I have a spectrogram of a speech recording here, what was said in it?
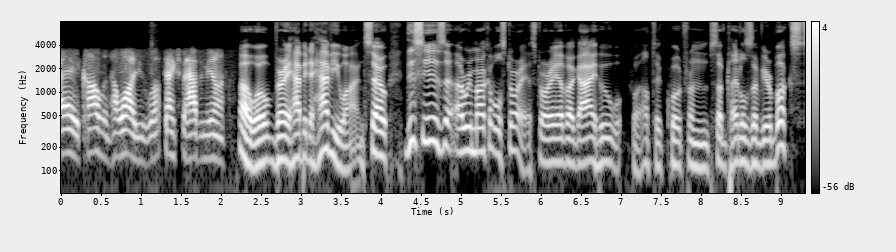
Hey, Colin, how are you? Well, thanks for having me on. Oh, well, very happy to have you on. So, this is a remarkable story a story of a guy who, well, to quote from subtitles of your books,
